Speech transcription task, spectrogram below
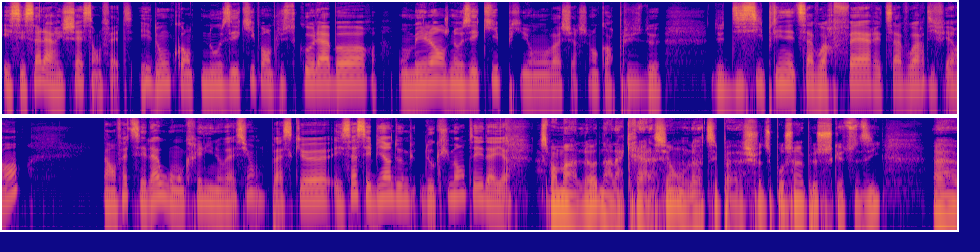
et c'est ça la richesse, en fait. Et donc, quand nos équipes, en plus, collaborent, on mélange nos équipes, puis on va chercher encore plus de, de discipline et de savoir-faire et de savoir différents, ben, en fait, c'est là où on crée l'innovation. Parce que, et ça, c'est bien do- documenté, d'ailleurs. à ce moment-là, dans la création, là, je fais du pouce un peu sur ce que tu dis. Euh,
